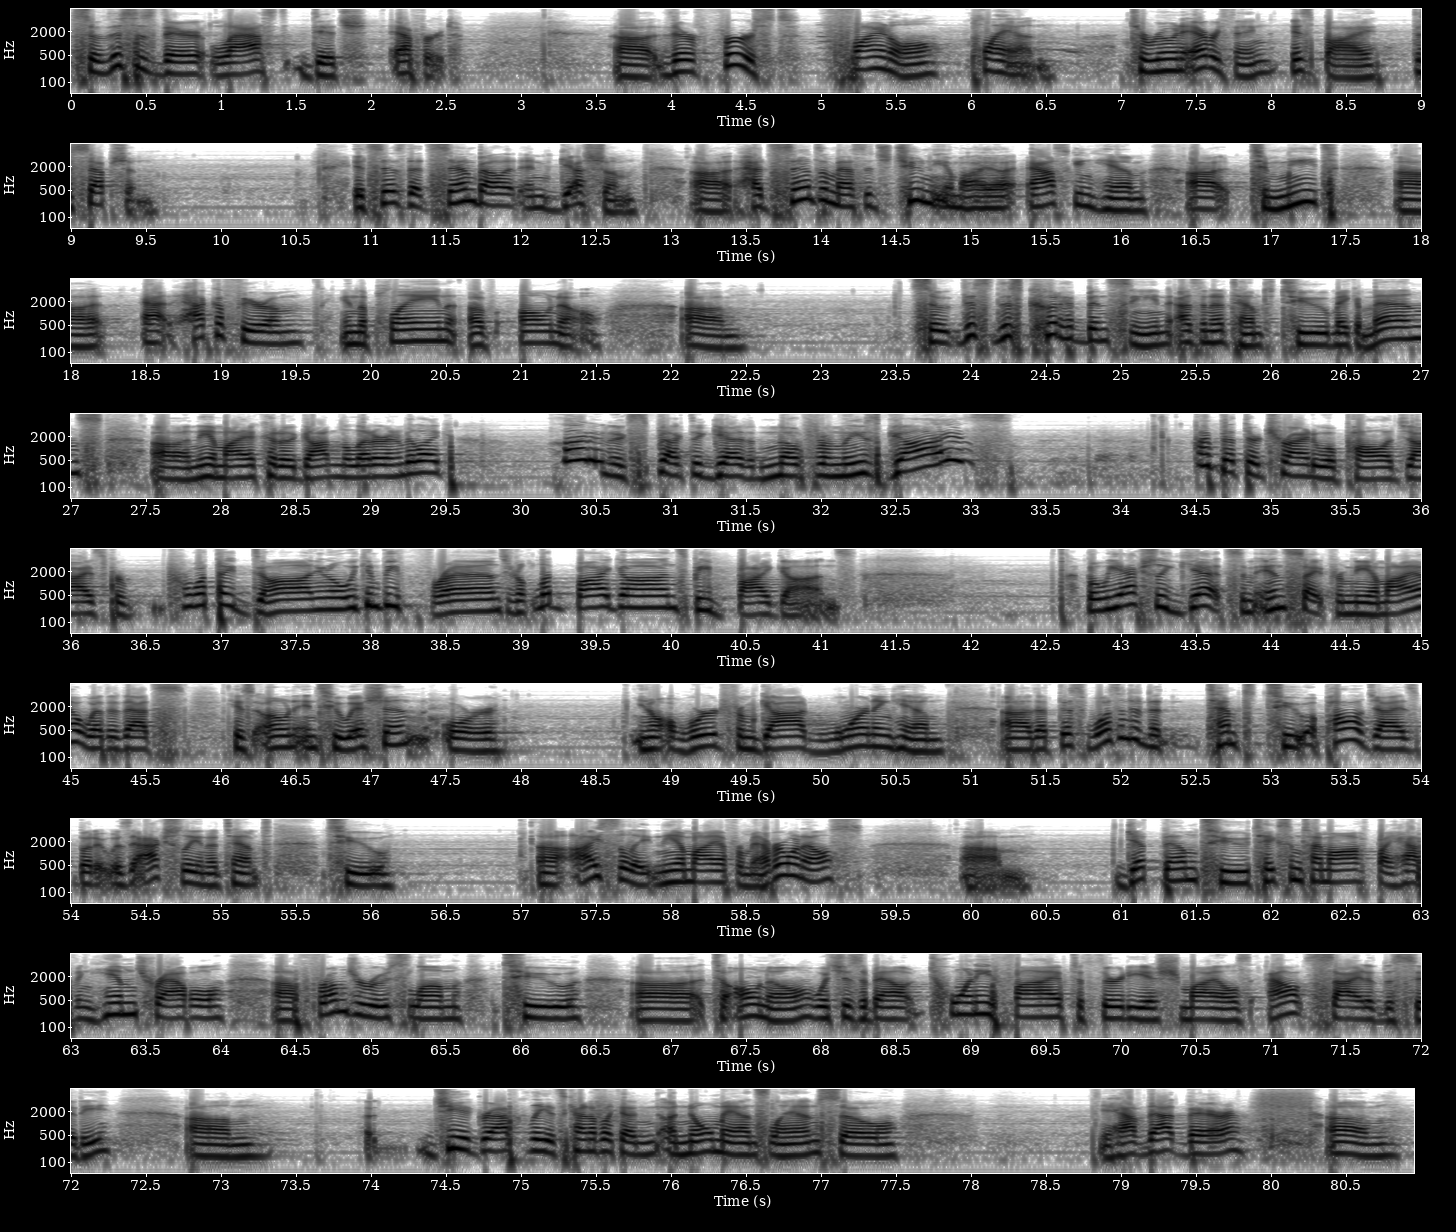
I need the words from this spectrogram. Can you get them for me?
So, this is their last ditch effort. Uh, their first, final plan to ruin everything is by deception. It says that Sanballat and Geshem uh, had sent a message to Nehemiah asking him uh, to meet uh, at Hakkephirim in the plain of Ono. Um, so this, this could have been seen as an attempt to make amends. Uh, Nehemiah could have gotten the letter and be like, I didn't expect to get a note from these guys. I bet they're trying to apologize for, for what they've done. You know, we can be friends. You know, let bygones be bygones. But we actually get some insight from Nehemiah, whether that's his own intuition or you know, a word from God warning him uh, that this wasn't an attempt to apologize, but it was actually an attempt to uh, isolate Nehemiah from everyone else, um, get them to take some time off by having him travel uh, from Jerusalem to, uh, to Ono, which is about 25 to 30 ish miles outside of the city. Um, geographically, it's kind of like a, a no man's land, so you have that there. Um,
